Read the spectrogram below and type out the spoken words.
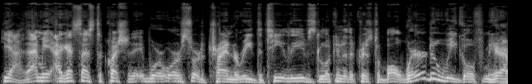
Yeah, I mean, I guess that's the question. We're, we're sort of trying to read the tea leaves, look into the crystal ball. Where do we go from here?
